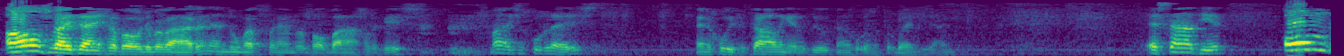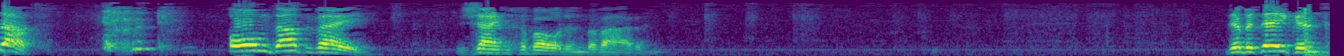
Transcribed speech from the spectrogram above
als wij zijn geboden bewaren en doen wat voor hem wel behagelijk is. Maar als je goed leest, en een goede vertaling heeft natuurlijk, kan ook een probleem zijn. Er staat hier, omdat, omdat wij zijn geboden bewaren. Dat betekent,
